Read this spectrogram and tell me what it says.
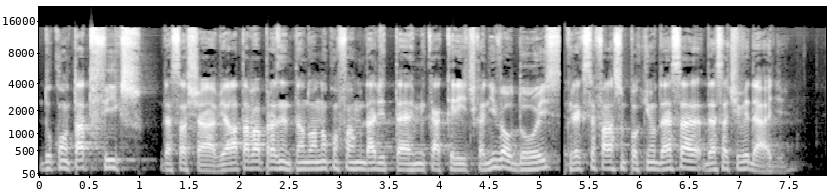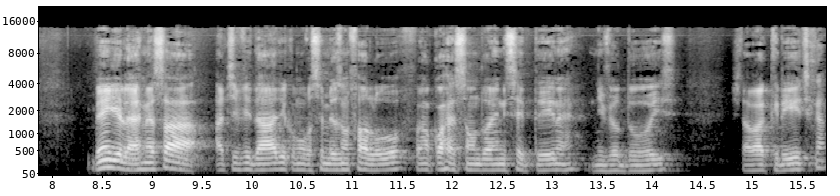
do contato fixo dessa chave. Ela estava apresentando uma não conformidade térmica crítica nível 2. Eu queria que você falasse um pouquinho dessa, dessa atividade. Bem, Guilherme, essa atividade, como você mesmo falou, foi uma correção do ANCT, né, nível 2, estava crítica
